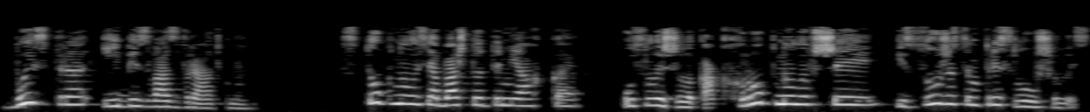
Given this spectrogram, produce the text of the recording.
быстро и безвозвратно. Стукнулась обо что-то мягкое, услышала, как хрупнула в шее и с ужасом прислушалась,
